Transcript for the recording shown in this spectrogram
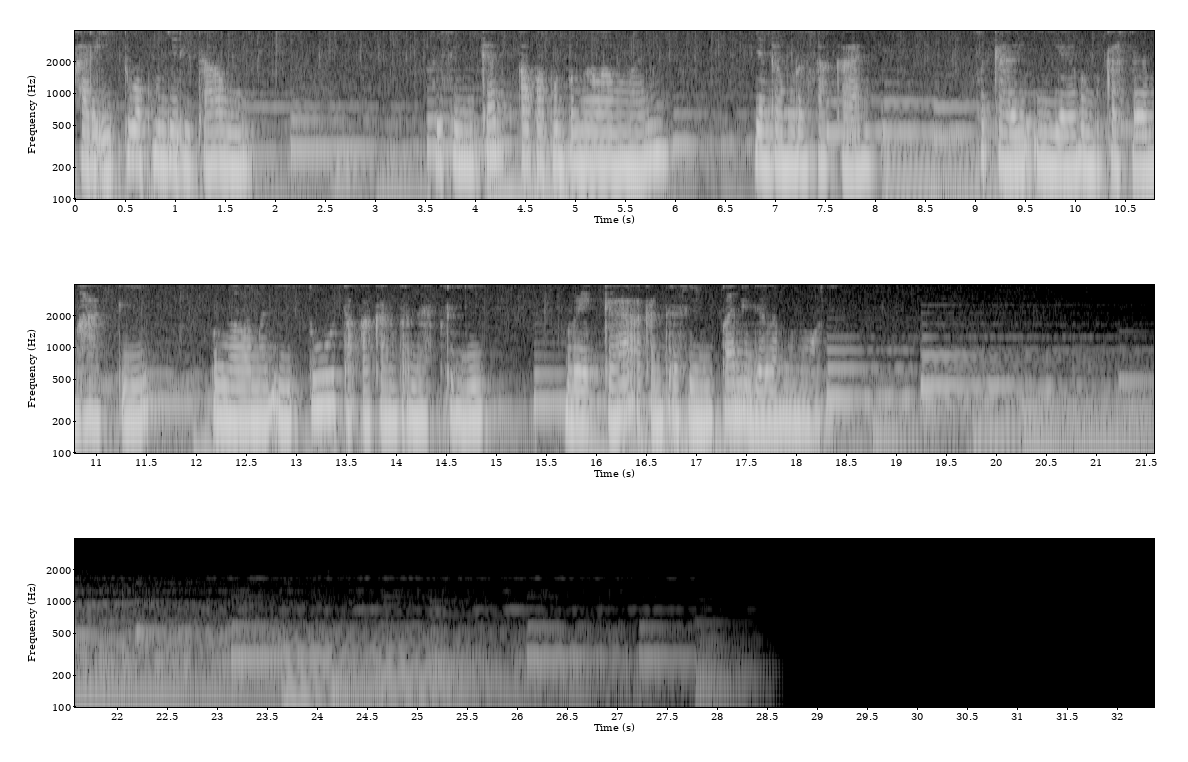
hari itu aku menjadi tahu, sesingkat apa pun pengalaman yang kamu rasakan. Sekali ia membekas dalam hati, pengalaman itu tak akan pernah pergi. Mereka akan tersimpan di dalam memori.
